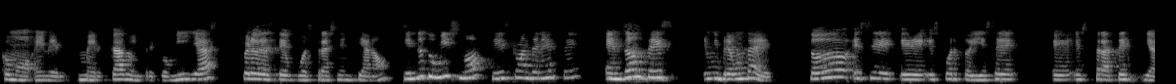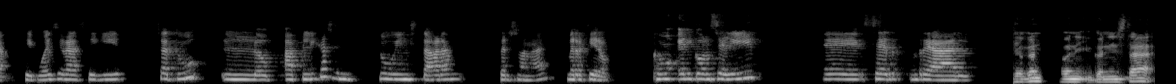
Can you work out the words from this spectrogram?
como en el mercado, entre comillas, pero desde vuestra esencia, ¿no? Siendo tú mismo, tienes que mantenerte. Entonces, mi pregunta es, todo ese eh, esfuerzo y esa eh, estrategia que puedes llegar a seguir, o sea, tú lo aplicas en tu Instagram personal, me refiero, como el conseguir eh, ser real. Yo con, con, con Insta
